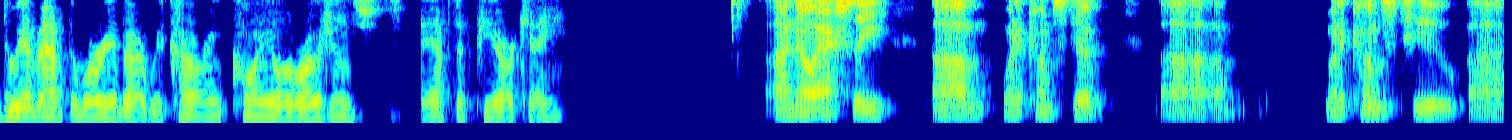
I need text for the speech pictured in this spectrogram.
do we ever have to worry about recurrent corneal erosions after PRK? Uh, no, actually, um, when it comes to uh, when it comes to uh,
